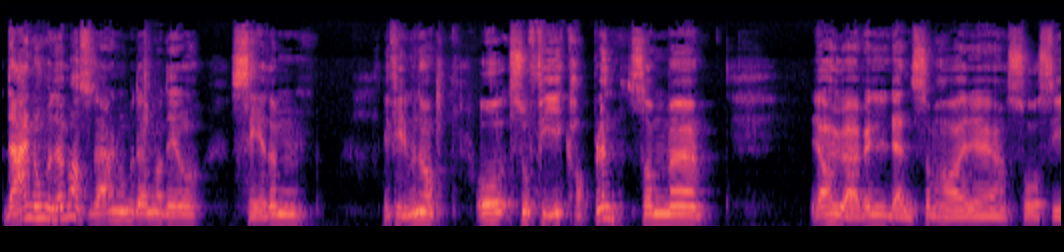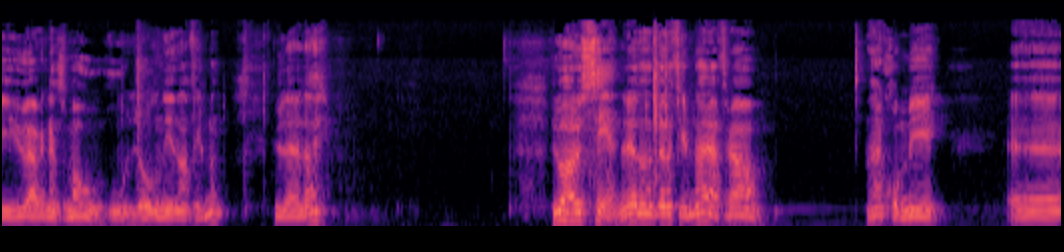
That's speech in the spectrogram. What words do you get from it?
det er noe med dem, altså. Det er noe med dem og det å se dem i filmen. Og, og Sofie Cappelen, som ja, hun er vel den som har eh, Så å si Hun er vel den som har hovedrollen i denne filmen. Hun der. der. Hun har jo senere Denne, denne filmen her er fra Den kom i eh,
